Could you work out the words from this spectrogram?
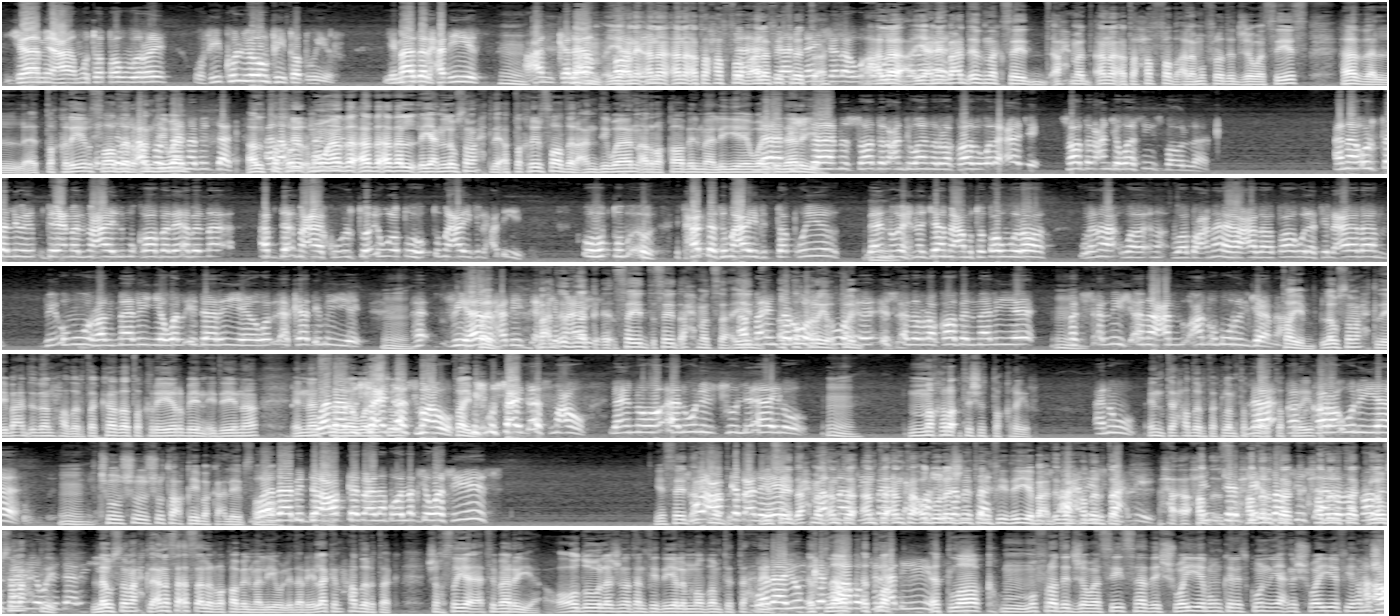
جامعة متطورة وفي كل يوم في تطوير. لماذا الحديث عن كلام نعم يعني أنا أنا أتحفظ على فكرة ليس له على يعني بعد إذنك سيد أحمد أنا أتحفظ على مفردة جواسيس هذا التقرير صادر عن ديوان التقرير ما هو هذا هذا هذا يعني لو سمحت لي التقرير صادر عن ديوان الرقابة المالية والإدارية. لا مش, صادر عن ديوان الرقابة ولا حاجة صادر عن جواسيس بقول لك. أنا قلت اللي بده يعمل معي المقابلة قبل ما أبدأ معك وقلت اوعطوا معي في الحديث. وهبطوا تحدثوا معي في التطوير لأنه إحنا جامعة متطورة ووضعناها على طاولة العالم بأمورها المالية والإدارية والأكاديمية. في هذا طيب. الحديث بعد إذنك سيد سيد أحمد سعيد أما أنت روح, روح طيب. اسأل الرقابة المالية ما تسألنيش أنا عن عن أمور الجامعة. طيب لو سمحت لي بعد إذن حضرتك هذا تقرير بين إيدينا الناس ولا مستعد أسمعه. طيب. مش مستعد أسمعه. لأنه قالوا لي شو اللي قايله. امم ما قرأتش التقرير. أنو؟ أنت حضرتك لم تقرأ لا التقرير؟ قرأوا لي إياه. شو شو شو تعقيبك عليه بصراحة؟ ولا بدي أعقب أنا بقول لك جواسيس. يا سيد أحمد يا سيد أحمد أنت أنت أنت عضو لجنة تنفيذية بعد اذن حضرتك حضرتك حضرتك لو سمحت لي لو سمحت لي أنا سأسأل الرقابة المالية والإدارية لكن حضرتك شخصية اعتبارية عضو لجنة تنفيذية لمنظمة التحرير ولا يمكن اطلاق اطلاق, إطلاق مفردة جواسيس هذه شوية ممكن تكون يعني شوية فيها مشكلة.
